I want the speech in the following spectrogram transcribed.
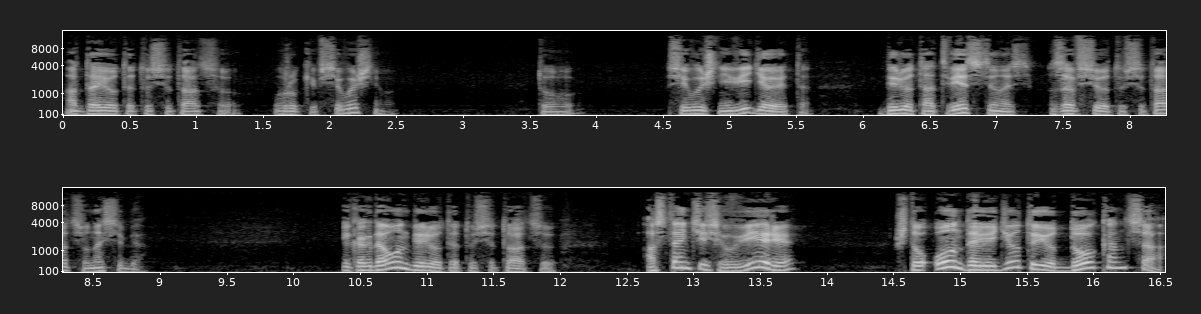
отдает эту ситуацию в руки Всевышнего, то Всевышний, видя это, берет ответственность за всю эту ситуацию на себя – и когда он берет эту ситуацию, останьтесь в вере, что он доведет ее до конца.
